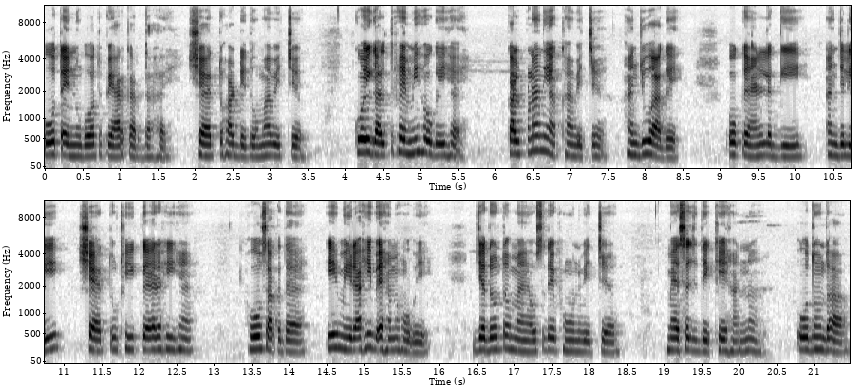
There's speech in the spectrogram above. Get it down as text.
ਉਹ ਤੈਨੂੰ ਬਹੁਤ ਪਿਆਰ ਕਰਦਾ ਹੈ। ਸ਼ਾਇਦ ਤੁਹਾਡੇ ਦੋਵਾਂ ਵਿੱਚ ਕੋਈ ਗਲਤਫਹਿਮੀ ਹੋ ਗਈ ਹੈ। ਕਲਪਨਾ ਦੀਆਂ ਅੱਖਾਂ ਵਿੱਚ ਹੰਝੂ ਆ ਗਏ। ਉਹ ਕਹਿਣ ਲੱਗੀ, ਅੰਜਲੀ, ਸ਼ਾਇਦ ਤੂੰ ਠੀਕ ਕਹਿ ਰਹੀ ਹੈ। ਹੋ ਸਕਦਾ ਹੈ ਇਹ ਮੇਰਾ ਹੀ ਵਹਿਮ ਹੋਵੇ। ਜਦੋਂ ਤੋਂ ਮੈਂ ਉਸ ਦੇ ਫੋਨ ਵਿੱਚ ਮੈਸੇਜ ਦੇਖੇ ਹਨ, ਉਦੋਂ ਦਾ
